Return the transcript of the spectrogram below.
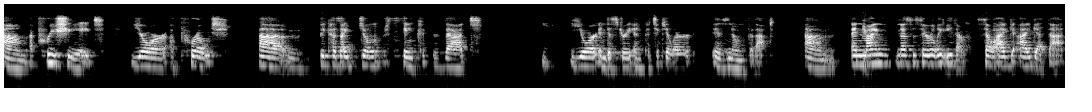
um, appreciate your approach um, because i don't think that your industry in particular is known for that. Um, and yeah. mine necessarily either. So I I get that.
